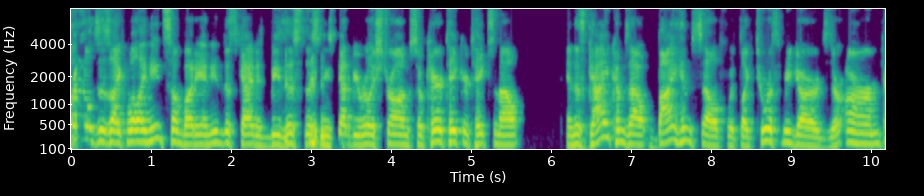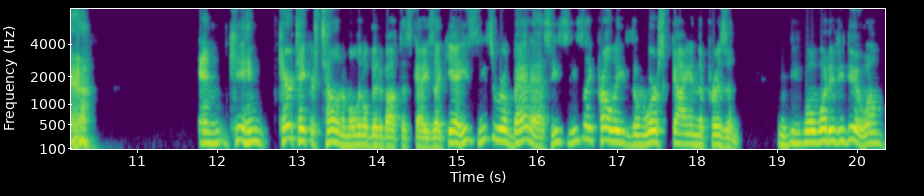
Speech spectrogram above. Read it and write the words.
Burt Reynolds is like, well, I need somebody. I need this guy to be this, this, and he's got to be really strong. So caretaker takes him out, and this guy comes out by himself with like two or three guards. They're armed, Yeah. and, and caretaker's telling him a little bit about this guy. He's like, yeah, he's he's a real badass. He's he's like probably the worst guy in the prison. Mm, well, what did he do? Well,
